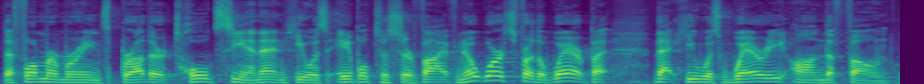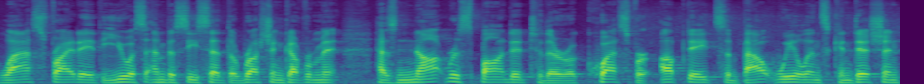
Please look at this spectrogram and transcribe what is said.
The former Marine's brother told CNN he was able to survive, no worse for the wear, but that he was wary on the phone. Last Friday, the U.S. Embassy said the Russian government has not responded to their request for updates about Whelan's condition.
